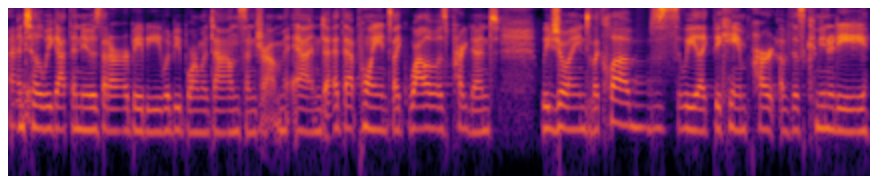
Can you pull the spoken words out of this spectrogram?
until we got the news that our baby would be born with Down syndrome. And at that point, like while I was pregnant, we joined the clubs. We like became part of this community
